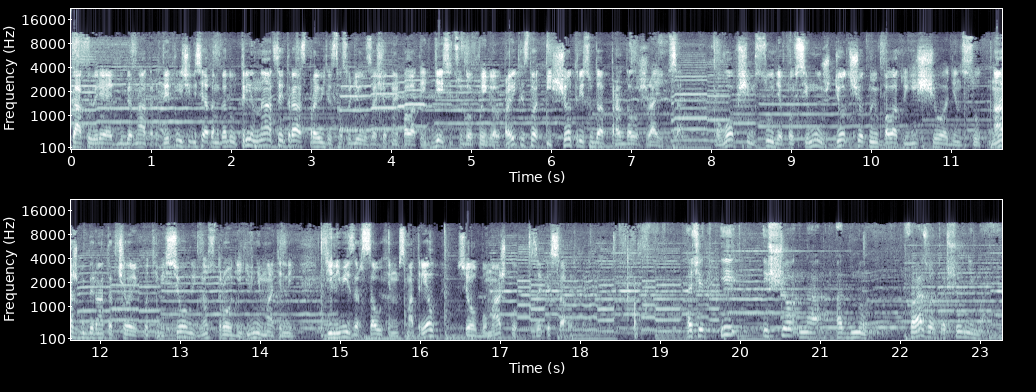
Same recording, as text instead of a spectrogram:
Как уверяет губернатор, в 2010 году 13 раз правительство судило за счетной палатой, 10 судов выиграло правительство, еще 3 суда продолжаются. В общем, судя по всему, ждет счетную палату еще один суд. Наш губернатор человек хоть и веселый, но строгий и внимательный. Телевизор с Саухиным смотрел, все в бумажку записал. Значит, и еще на одну фразу обращу внимание.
